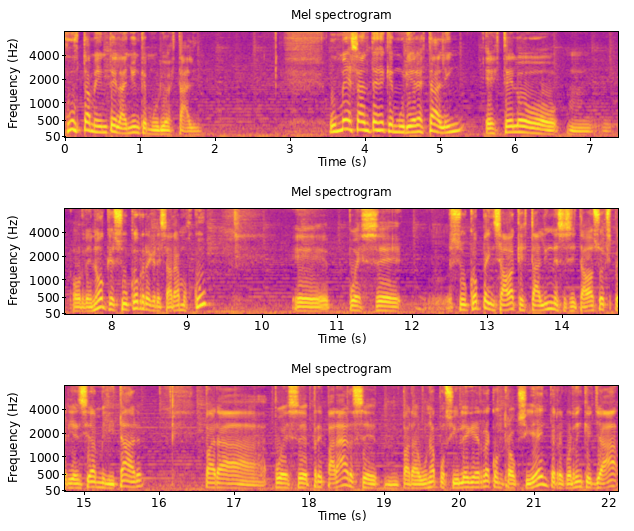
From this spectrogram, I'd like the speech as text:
justamente el año en que murió Stalin. Un mes antes de que muriera Stalin, este lo mm, ordenó que Zhukov regresara a Moscú. Eh, pues eh, pensaba que Stalin necesitaba su experiencia militar para pues eh, prepararse mm, para una posible guerra contra Occidente. Recuerden que ya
